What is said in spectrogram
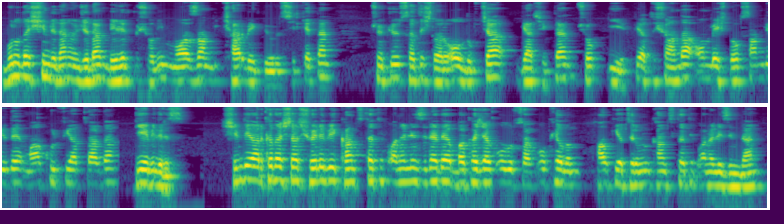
Bunu da şimdiden önceden belirtmiş olayım. Muazzam bir kar bekliyoruz şirketten. Çünkü satışları oldukça gerçekten çok iyi. Fiyatı şu anda 15.91'de makul fiyatlarda diyebiliriz. Şimdi arkadaşlar şöyle bir kantitatif analizine de bakacak olursak okuyalım. Halk yatırımın kantitatif analizinden.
